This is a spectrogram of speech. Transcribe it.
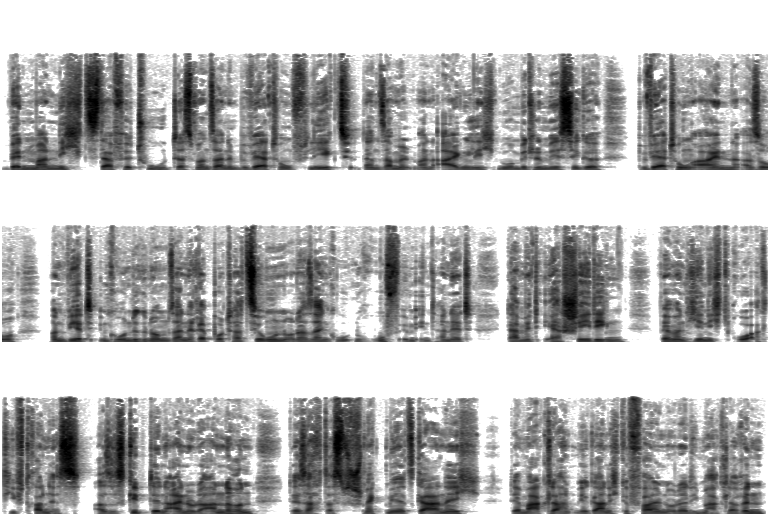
wenn man nichts dafür tut, dass man seine Bewertung pflegt, dann sammelt man eigentlich nur mittelmäßige Bewertungen ein. Also man wird im Grunde genommen seine Reputation oder seinen guten Ruf im Internet damit eher schädigen, wenn man hier nicht proaktiv dran ist. Also es gibt den einen oder anderen, der sagt, das schmeckt mir jetzt gar nicht, der Makler hat mir gar nicht gefallen oder die Maklerin.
